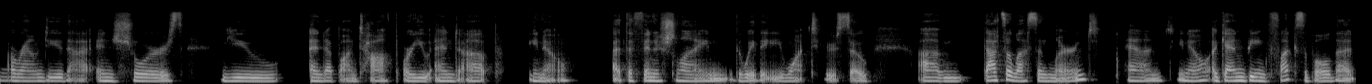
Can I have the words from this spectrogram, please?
mm-hmm. around you that ensures you end up on top or you end up, you know, at the finish line the way that you want to. So um, that's a lesson learned. And, you know, again, being flexible that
